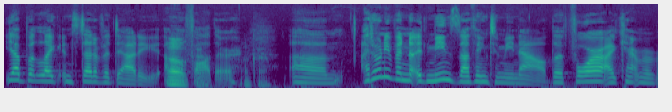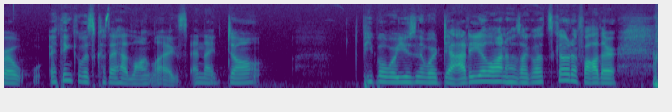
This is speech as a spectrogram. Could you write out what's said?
yeah, but like instead of a daddy, I'm Oh, a father. Okay. Um, I don't even. Know, It means nothing to me now. Before, I can't remember. I think it was because I had long legs, and I don't. People were using the word daddy a lot, and I was like, let's go to father.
